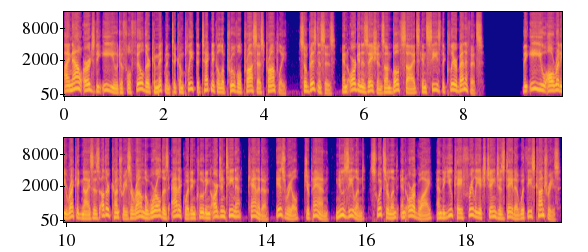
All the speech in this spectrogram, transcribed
I now urge the EU to fulfill their commitment to complete the technical approval process promptly, so businesses and organizations on both sides can seize the clear benefits. The EU already recognizes other countries around the world as adequate, including Argentina, Canada, Israel, Japan, New Zealand, Switzerland, and Uruguay, and the UK freely exchanges data with these countries.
